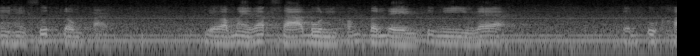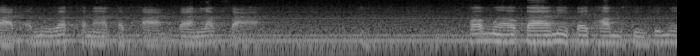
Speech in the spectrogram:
นี่ให้สุดลงไป เรียกว่าไม่รักษาบุญของตนเองที่มีอยู่แล้ว เป็นผู้ขาดอนุรักษณาประทานการรักษา เพราะเมื่อเอาการนี่ไปทำสิ่งที่ไม่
